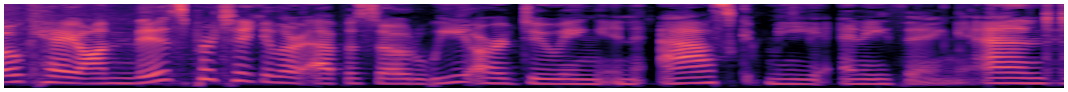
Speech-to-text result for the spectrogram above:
Okay, on this particular episode, we are doing an Ask Me Anything. And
